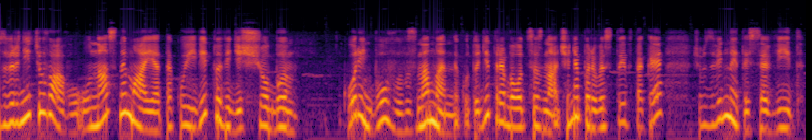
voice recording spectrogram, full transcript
Зверніть увагу, у нас немає такої відповіді, щоб корінь був в знаменнику. Тоді треба оце значення перевести в таке, щоб звільнитися від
